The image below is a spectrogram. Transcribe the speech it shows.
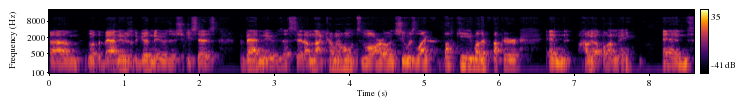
um, you want the bad news or the good news? And she says, The bad news. I said, I'm not coming home tomorrow. And she was like, Fuck you, motherfucker, and hung up on me. And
